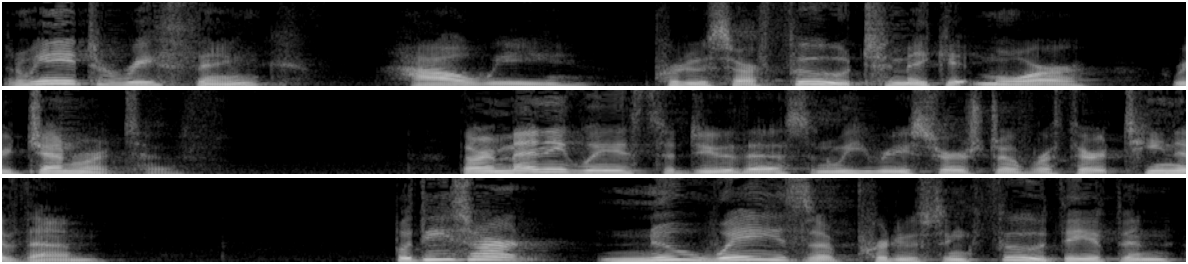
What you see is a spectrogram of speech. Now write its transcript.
And we need to rethink how we produce our food to make it more regenerative. There are many ways to do this, and we researched over 13 of them. But these aren't new ways of producing food. They have been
